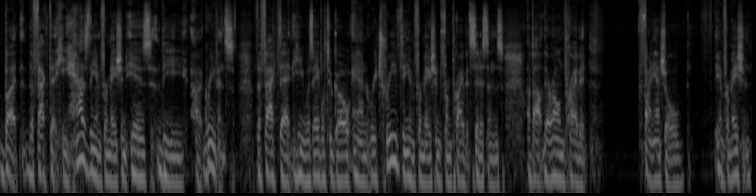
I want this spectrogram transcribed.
but the fact that he has the information is the uh, grievance. The fact that he was able to go and retrieve the information from private citizens about their own private financial information.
